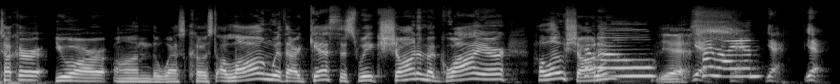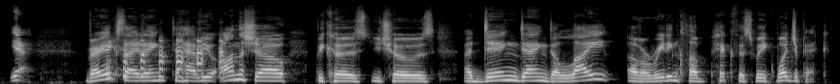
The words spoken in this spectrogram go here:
Tucker, you are on the West Coast along with our guest this week, Seanan McGuire. Hello, Seanan. Hello. Yes. yes. Hi, Ryan. Yeah, yeah, yeah. Very exciting to have you on the show because you chose a ding dang delight of a reading club pick this week. What'd you pick?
